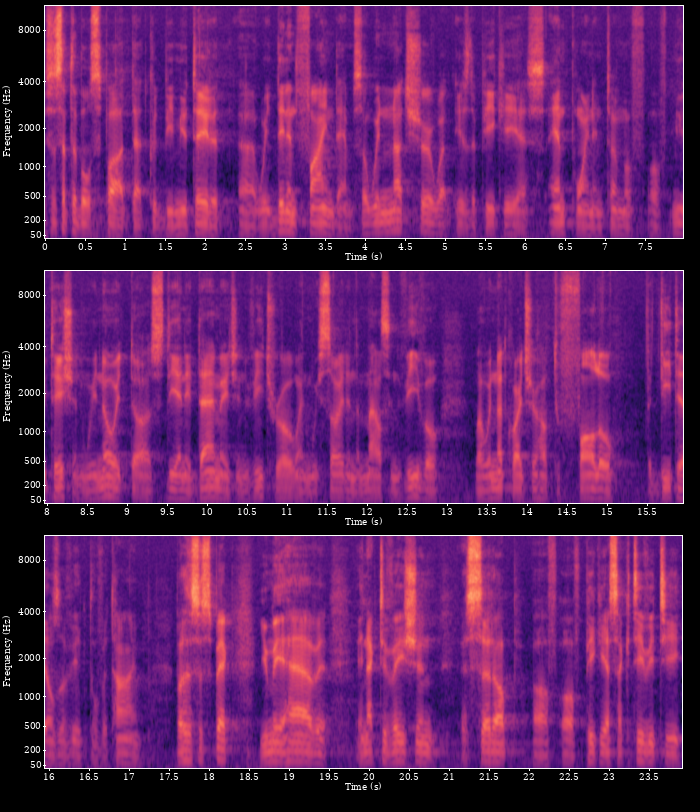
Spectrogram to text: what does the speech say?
susceptible spot that could be mutated. Uh, we didn't find them, so we're not sure what is the PKS endpoint in terms of, of mutation. We know it does DNA damage in vitro, and we saw it in the mouse in vivo, but we're not quite sure how to follow the details of it over time. But I suspect you may have a, an activation, a setup of, of PKS activity,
